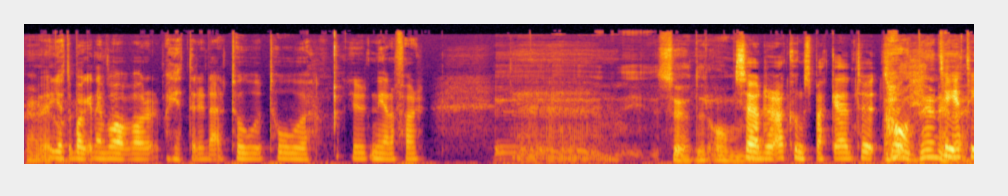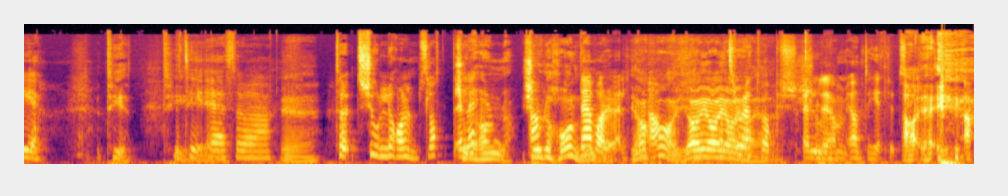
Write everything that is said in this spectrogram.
Fair, ja. Göteborg, den var, var, vad heter det där, to, to, ut nedanför. Söder om... Söder, ja, Kungsbacka. TT. T. T. T- Alltså, Eh, T- Tjolöholm slott, eller? Tjolöholm ja. Tjolöholm. där var det väl. Jaha, ja, ja, ja. jag tror ja, att det var, ja. på, eller om jag är inte helt ute. Ja, ja. Ja,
